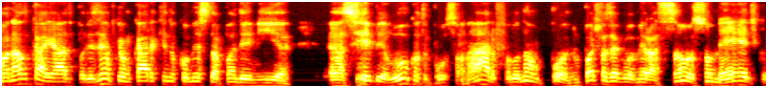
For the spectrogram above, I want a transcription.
Ronaldo Caiado, por exemplo, que é um cara que no começo da pandemia ela se rebelou contra o Bolsonaro, falou: não, pô, não pode fazer aglomeração, eu sou médico.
